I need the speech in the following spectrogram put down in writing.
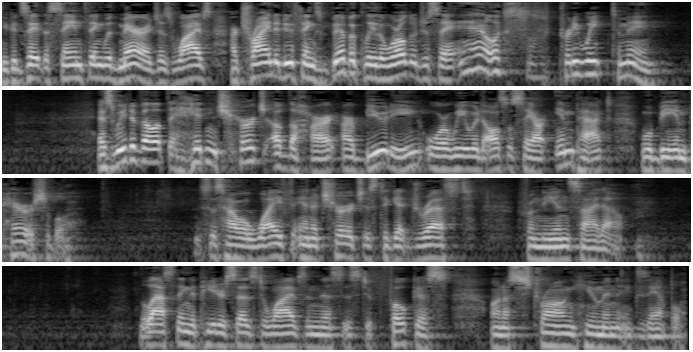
You could say the same thing with marriage. As wives are trying to do things biblically, the world would just say, eh, it looks pretty weak to me. As we develop the hidden church of the heart, our beauty, or we would also say our impact, will be imperishable. This is how a wife in a church is to get dressed from the inside out. The last thing that Peter says to wives in this is to focus on a strong human example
